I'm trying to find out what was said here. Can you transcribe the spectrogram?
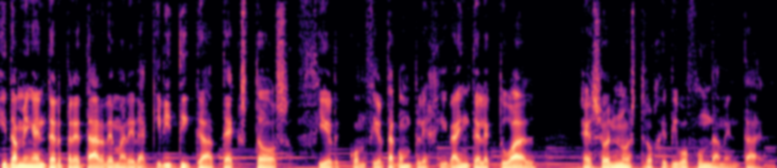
y también a interpretar de manera crítica textos con cierta complejidad intelectual, eso es nuestro objetivo fundamental.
